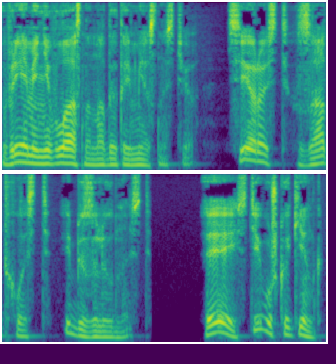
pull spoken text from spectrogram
Время не властно над этой местностью. Серость, затхлость и безлюдность. «Эй, Стивушка Кинг,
